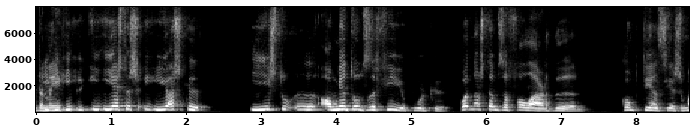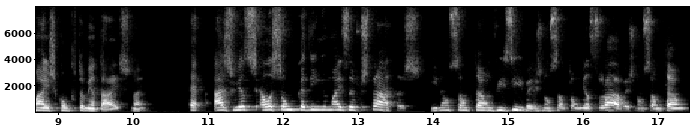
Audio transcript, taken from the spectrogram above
também e- e- e estas, e acho que E isto uh, aumenta o desafio, porque quando nós estamos a falar de competências mais comportamentais, é? Eh, às vezes elas são um bocadinho mais abstratas e não são tão visíveis, não são tão mensuráveis, não são tão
